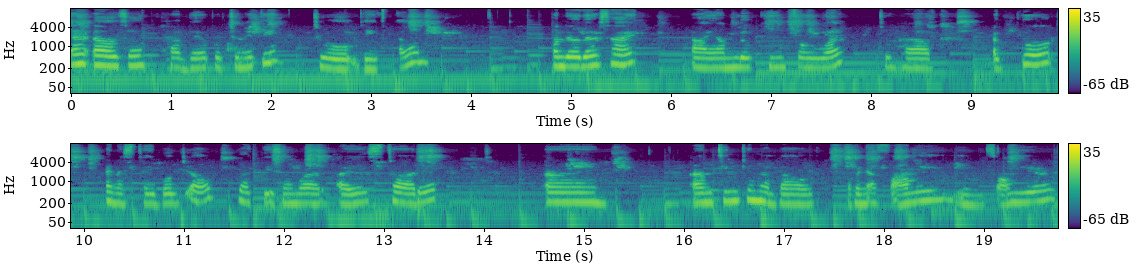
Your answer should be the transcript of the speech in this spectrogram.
and also have the opportunity to live alone. On the other side, I am looking forward to have a good and a stable job, practicing what I started. Um, I'm thinking about having a family in some years.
